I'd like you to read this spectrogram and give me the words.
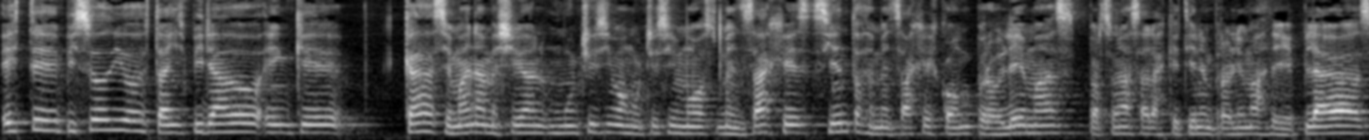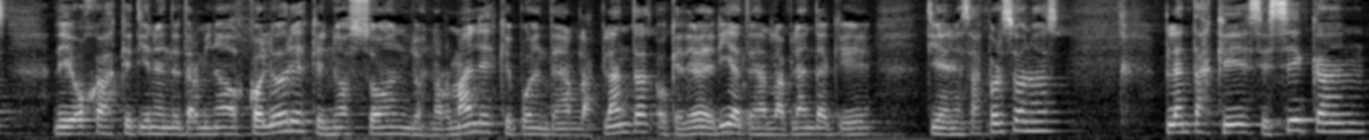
este episodio está inspirado en que cada semana me llegan muchísimos, muchísimos mensajes, cientos de mensajes con problemas, personas a las que tienen problemas de plagas, de hojas que tienen determinados colores que no son los normales que pueden tener las plantas o que debería tener la planta que tienen esas personas. Plantas que se secan,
